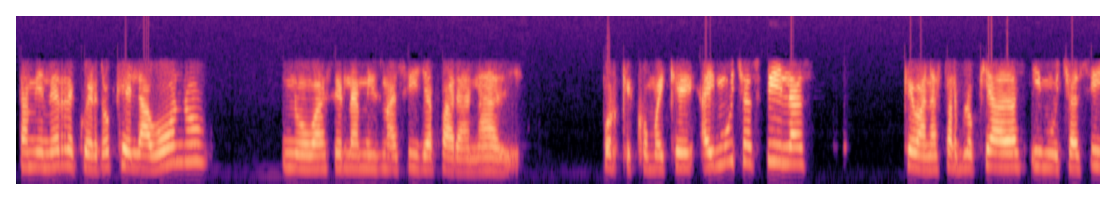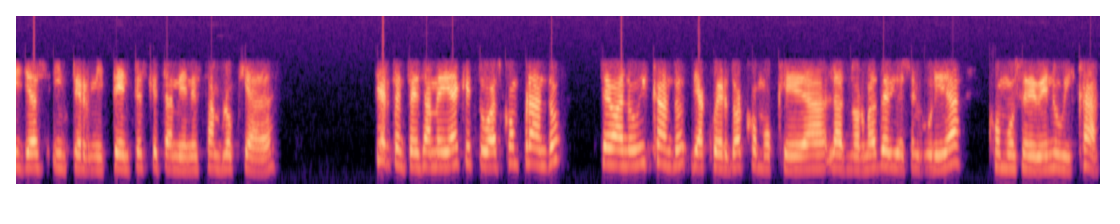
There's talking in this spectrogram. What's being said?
También les recuerdo que el abono no va a ser la misma silla para nadie, porque como hay que hay muchas filas que van a estar bloqueadas y muchas sillas intermitentes que también están bloqueadas. ¿Cierto? Entonces, a medida que tú vas comprando, se van ubicando de acuerdo a cómo quedan las normas de bioseguridad, cómo se deben ubicar.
